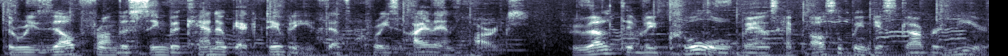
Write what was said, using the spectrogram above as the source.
The result from the same volcanic activity that creates island arcs. Relatively cool vents have also been discovered near,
